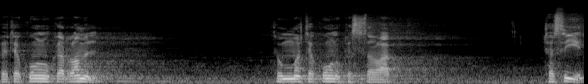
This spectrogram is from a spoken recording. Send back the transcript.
فتكون كالرمل. ثم تكون كالسراب. تسير.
